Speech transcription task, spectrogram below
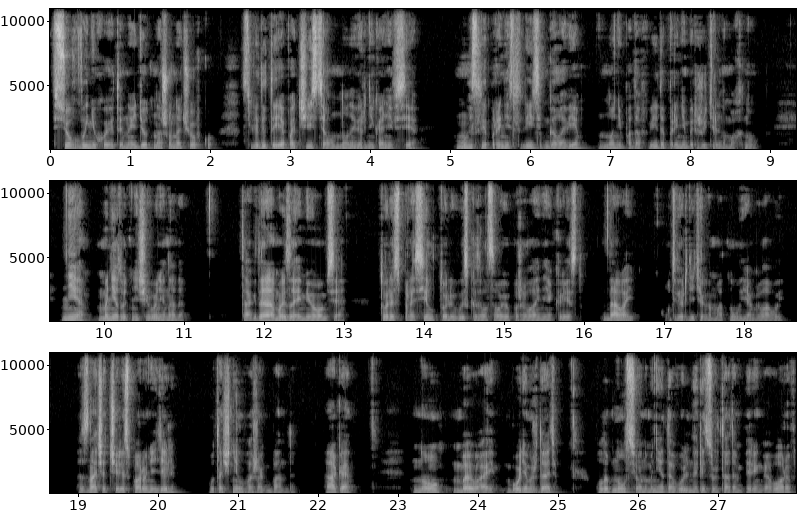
Все вынюхает и найдет нашу ночевку. Следы-то я почистил, но наверняка не все. Мысли пронеслись в голове, но не подав вида, пренебрежительно махнул. «Не, мне тут ничего не надо». «Тогда мы займемся», — то ли спросил, то ли высказал свое пожелание Крест. «Давай», — утвердительно мотнул я головой. «Значит, через пару недель?» — уточнил вожак банды. «Ага». «Ну, бывай, будем ждать». Улыбнулся он мне, довольный результатом переговоров,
